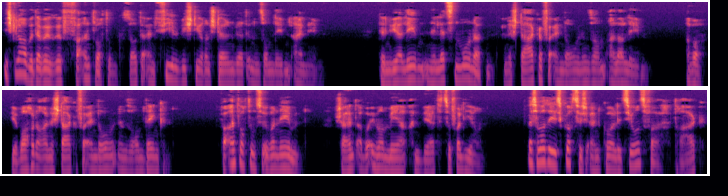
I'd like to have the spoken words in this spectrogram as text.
Ich glaube, der Begriff Verantwortung sollte einen viel wichtigeren Stellenwert in unserem Leben einnehmen. Denn wir erleben in den letzten Monaten eine starke Veränderung in unserem aller Leben. Aber wir brauchen auch eine starke Veränderung in unserem Denken. Verantwortung zu übernehmen scheint aber immer mehr an Wert zu verlieren. Es wurde jetzt kürzlich ein Koalitionsvertrag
